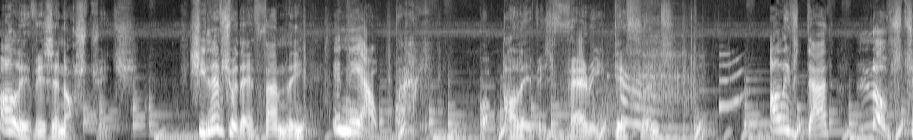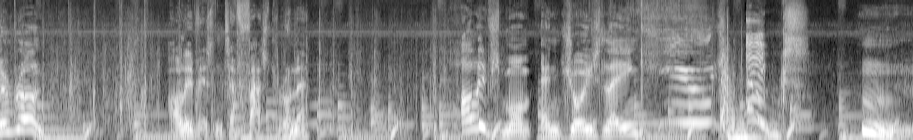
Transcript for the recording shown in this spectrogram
Olive is an ostrich. She lives with her family in the outback. But Olive is very different. Olive's dad loves to run. Olive isn't a fast runner. Olive's mum enjoys laying huge eggs. Hmm.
